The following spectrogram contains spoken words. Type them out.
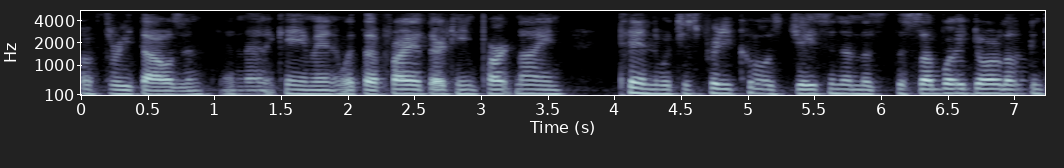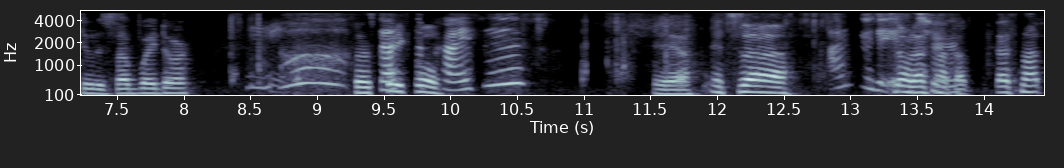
of 3000 and then it came in with the Friday 13 part 9 pin which is pretty cool. It's Jason in the the subway door looking through the subway door. So That's pretty cool. the prizes? yeah. It's uh I'm gonna no that's not the, that's not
